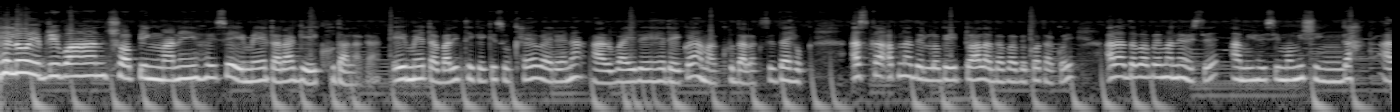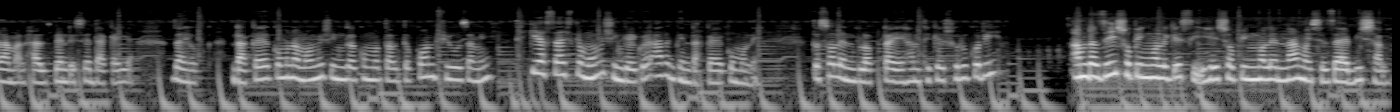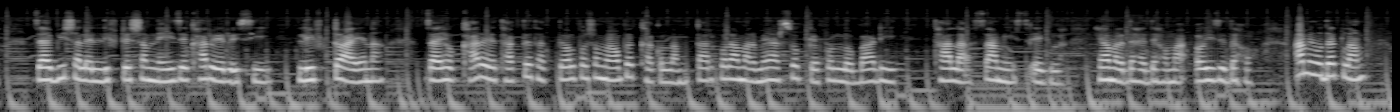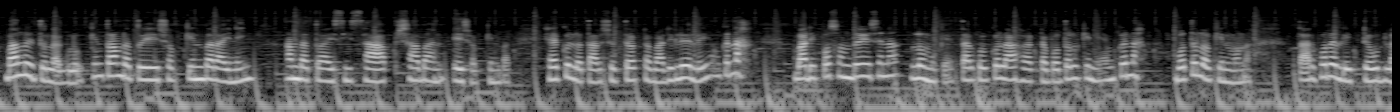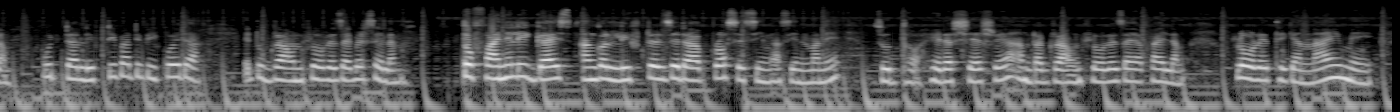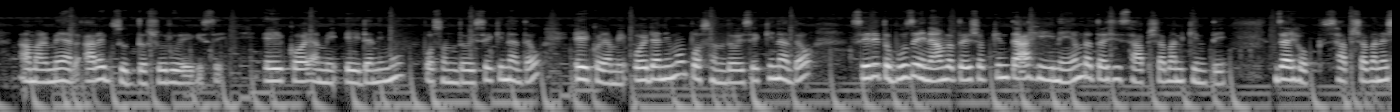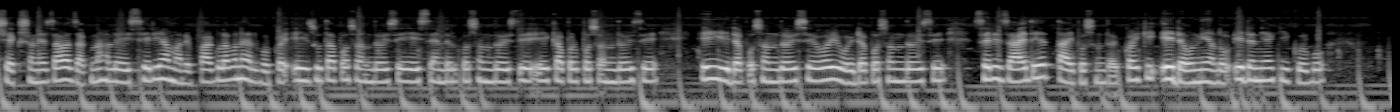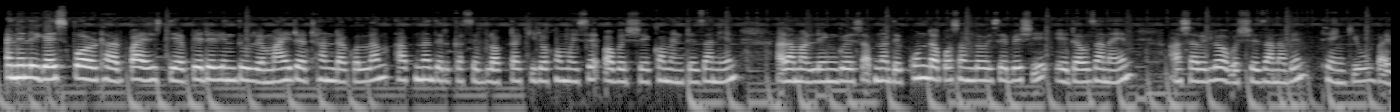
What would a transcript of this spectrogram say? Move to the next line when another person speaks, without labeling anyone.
Hello everyone shopping মানে হয়েছে এই মেয়েটার আগে এই ক্ষুদা লাগা। এই মেয়েটা বাড়ি থেকে কিছু খেয়ে বাইরে না, আর বাইরে হেরে কয় আমার ক্ষুদা লাগছে। যাই হোক, আজকে আপনাদের লগে একটু আলাদাভাবে কথা কই। আলাদাভাবে মানে হয়েছে আমি হয়েছি মমি সিংগা আর আমার হাজব্যান্ড হয়েছে ডাকাইয়া। যাই হোক, ডাকাইয়া কমো না মমি সিংগা কমো তাও তো কনফিউজ আমি। ঠিকই আছে, আজকে মমি সিংগাই কই, আরেকদিন ডাকাইয়া কমনে তো চলেন ব্লগটা এখান থেকে শুরু করি। আমরা যেই শপিং মলে গেছি, সেই শপিং মলের নাম হয়েছে যায় বিশাল। যাই বিশালের লিফটের সামনে এই যে খারয়ে রয়েছি লিফট তো আয় না। যাই হোক খারয়ে থাকতে থাকতে অল্প সময় অপেক্ষা করলাম। তারপর আমার মেয়ার চোখকে পড়ল বাড়ি, থালা, চামিচ এগুলা। হে আমার দেখায় দেখো মা, ওই যে দেখো। আমিও দেখলাম, ভালোই তো লাগল। কিন্তু আমরা তো এইসব কিনবার আই নেই। আমরা তো আইছি সাপ, সাবান এইসব কিনবার। হ্যাঁ করল তার সত্ত্বেও একটা বাড়ি লয়ে লই। আমাকে না বাড়ি পছন্দ হয়েছে না লোমুকে তারপর করল আহ, একটা বোতল কিনি। আমাকে না বোতলও কিনবো না। তারপরে লিফটে উঠলাম। উঠটা লিফট টিপা টিপি কইরা একটু গ্রাউন্ড ফ্লোরে যাইবার চাইলাম। তো ফাইনালি গাইস আঙ্গর লিফটের যেটা প্রসেসিং আছেন মানে যুদ্ধ সেটা শেষ হয়ে আমরা গ্রাউন্ড ফ্লোরে যাইয়া পাইলাম। ফ্লোরে থেকে নাই মেয়ে আমার মেয়ের আরেক যুদ্ধ শুরু হয়ে গেছে। এই কয়, আমি এইটা নিমু, পছন্দ হয়েছে কিনা দাও। এই কয়, আমি ওইটা নিমু, পছন্দ হয়েছে কিনা দাও। সেটি তো বুঝেই না, আমরা তো এসব কিনতে আহি নেই, আমরা তো এসি সাপ সাবান কিনতে। যাই হোক, সাপ সাবানের সেকশনে যাওয়া যাক, না হলে এই সেরি আমারে পাগলা বানা এলবো এই জুতা পছন্দ হয়েছে, এই স্যান্ডেল পছন্দ হয়েছে, এই কাপড় পছন্দ হয়েছে, এই এটা পছন্দ হয়েছে, ওই ওইটা পছন্দ হয়েছে। সেরি যাই দেহে তাই পছন্দ হয়। কয় কি, এটাও নিয়ে আলো, এটা নিয়ে কি করব? ফাইনালি গাইস পরোটা আর পায়েস দিয়ে পেটের ইন্দুরে মাইরা ঠান্ডা করলাম। আপনাদের কাছে ব্লগটা কীরকম হয়েছে অবশ্যই কমেন্টে জানিয়েন। আর আমার ল্যাঙ্গুয়েজ আপনাদের কোনটা পছন্দ হয়েছে বেশি, এটাও জানায়েন। আশা রইলে অবশ্যই জানাবেন। Thank you by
